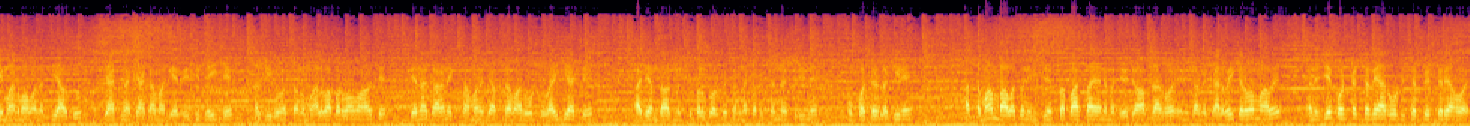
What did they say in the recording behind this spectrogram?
એ માનવામાં નથી આવતું. ક્યાંક ના ક્યાંક આમાં ગેરરીતિ થઈ છે. હલકી ગુણવત્તાનો માલ વાપરવામાં આવે છે. તેના કારણે એક સામાન્ય ઝાપટામાં રોડ ધોવાઈ ગયા છે. આજે અમદાવાદ મ્યુનિસિપલ કોર્પોરેશનના કમિશનરશ્રીને હું પત્ર લખીને આ તમામ બાબતોની વિજિલન્સ તપાસ થાય અને એમાં જે જવાબદાર હોય એની સામે કાર્યવાહી કરવામાં આવે અને જે કોન્ટ્રાક્ટરે આ રોડ રિસર્ફેસ કર્યા હોય,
